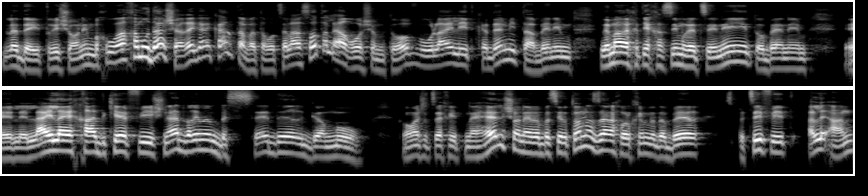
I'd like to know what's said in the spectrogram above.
לדייט ראשון עם בחורה חמודה שהרגע הכרת ואתה רוצה לעשות עליה רושם טוב ואולי להתקדם איתה בין אם למערכת יחסים רצינית או בין אם אה, ללילה אחד כיפי, שני הדברים הם בסדר גמור. כמובן שצריך להתנהל שונה ובסרטון הזה אנחנו הולכים לדבר ספציפית על לאן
